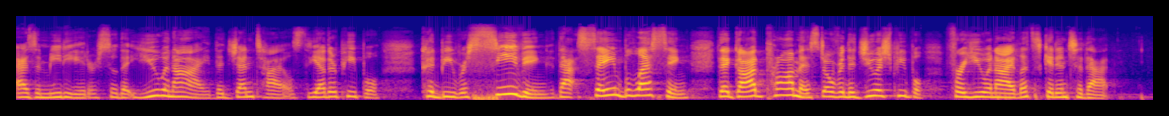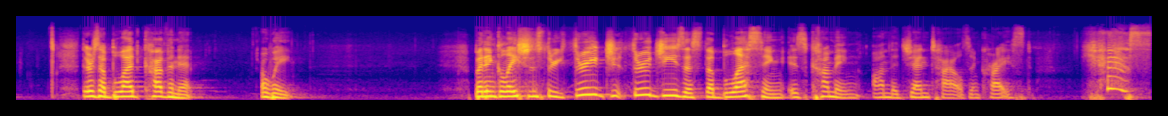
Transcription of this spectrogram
as a mediator so that you and I, the Gentiles, the other people, could be receiving that same blessing that God promised over the Jewish people for you and I. Let's get into that. There's a blood covenant. Oh, wait. But in Galatians 3, through, through Jesus, the blessing is coming on the Gentiles in Christ. Yes.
